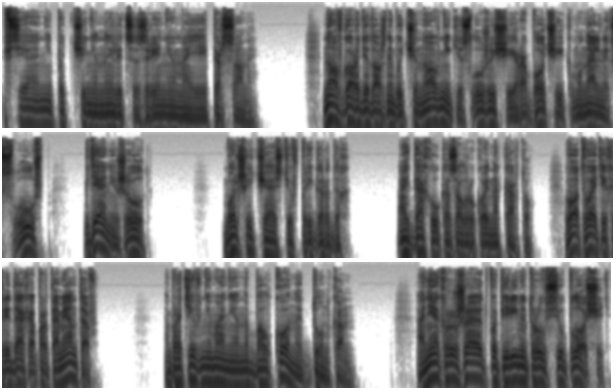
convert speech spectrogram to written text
Все они подчинены лицезрению моей персоны. Но в городе должны быть чиновники, служащие, рабочие коммунальных служб. Где они живут? Большей частью в пригородах. Айдаха указал рукой на карту. Вот в этих рядах апартаментов. Обрати внимание на балконы, Дункан. Они окружают по периметру всю площадь.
